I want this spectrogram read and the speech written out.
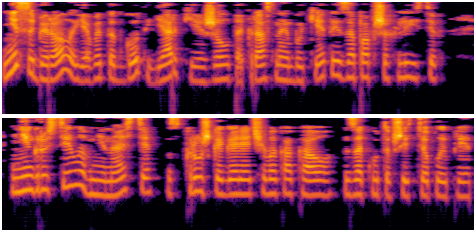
Не собирала я в этот год яркие желто-красные букеты из опавших листьев, не грустила в ненасти с кружкой горячего какао, закутавшись в теплый плед,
